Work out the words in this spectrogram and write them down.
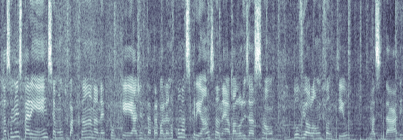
Está sendo uma experiência muito bacana, né? Porque a gente está trabalhando com as crianças, né? A valorização do violão infantil na cidade.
